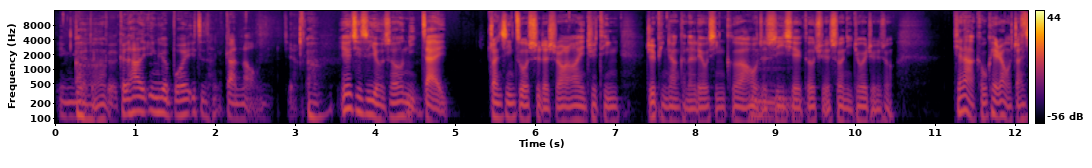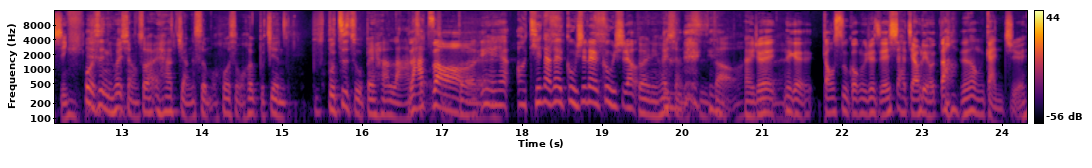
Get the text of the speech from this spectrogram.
音乐的歌，可是它的音乐不会一直很干扰你这样，嗯，因为其实有时候你在专心做事的时候，然后你去听。就是平常可能流行歌啊，或者是一些歌曲的时候，你就会觉得说：“天哪，可不可以让我专心？” 或者是你会想说：“哎，他讲什么，或什么会不见不不自主被他拉拉走？”哎呀哦，天哪，那个故事，那个故事啊，对，你会想知道，那你就会那个高速公路就直接下交流道的 那种感觉。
